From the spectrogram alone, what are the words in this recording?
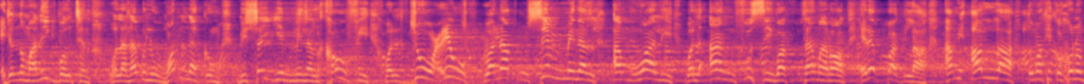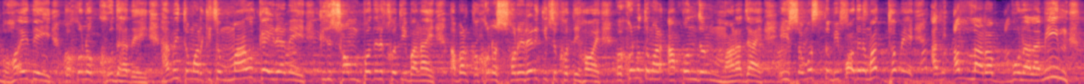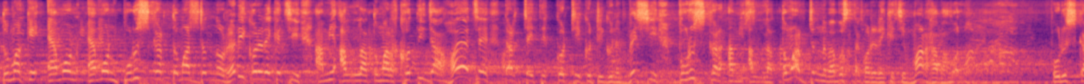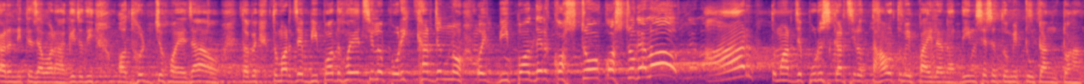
এই জন্য মালিক বলছেন ওলা নাবলু ওয়ান্নাকুম বিশাইয়্যিম মিনাল খাউফি ওয়াল জু'i ওয়া নাকসিম মিনাল আমওয়ালি ওয়াল আনফুসি ওয়াত থামারাত এরে পাগলা, আমি আল্লাহ তোমাকে কখনো ভয় দেই, কখনো ক্ষুধা দেই। আমি তোমার কিছু মাল কাইরা নেই, কিছু সম্পদের ক্ষতি বানাই, আবার কখনো শরীরের কিছু ক্ষতি হয়, কখনো তোমার আপনজন মারা যায়। এই সমস্ত বিপদের মাধ্যমে আমি আল্লাহ রব্বুল আলামিন তোমাকে এমন এমন পুরস্কার তোমার জন্য রেডি করে রেখেছি। আমি আল্লাহ তোমার ক্ষতি যা হয়েছে, তার চাইতে কোটি কোটি গুণে বেশি পুরস্কার আমি আল্লাহ তোমার জন্য ব্যবস্থা করে রেখেছি। মার হাবা বলো। পুরস্কার নিতে যাওয়ার আগে যদি অধৈর্য হয়ে যাও, তবে তোমার যে বিপদ হয়েছিল পরীক্ষার জন্য, ওই বিপদের কষ্ট কষ্ট গেল। আর তোমার যে পুরস্কার ছিল, তাও তুমি পাইলে না। দিন শেষে তুমি টুটাং টাং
